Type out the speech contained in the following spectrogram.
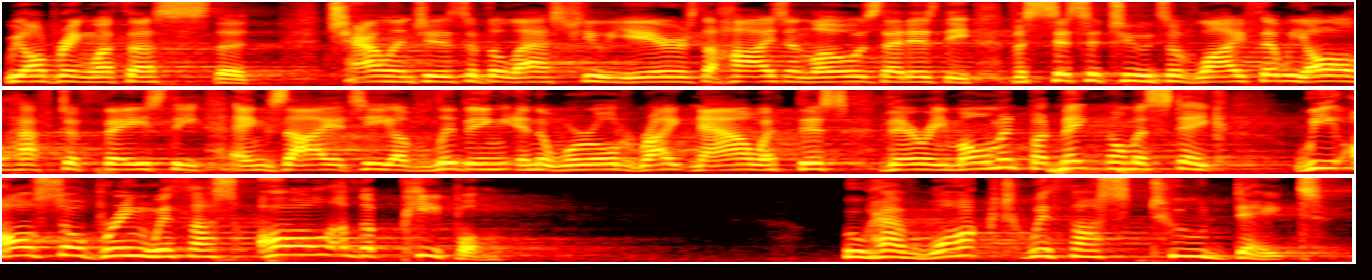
We all bring with us the challenges of the last few years, the highs and lows, that is, the vicissitudes of life that we all have to face, the anxiety of living in the world right now at this very moment. But make no mistake, we also bring with us all of the people who have walked with us to date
